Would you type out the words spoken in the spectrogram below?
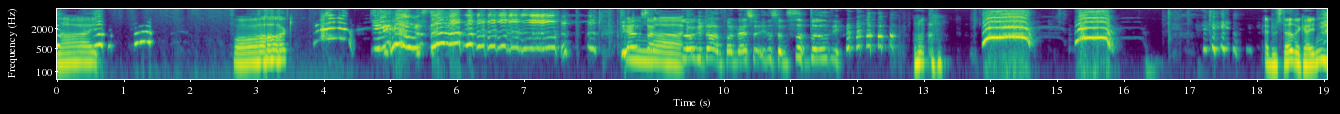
Nej. Fuck. De er alle sammen lukket døren for en masse innocent, så døde de. Er du stadigvæk herinde?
